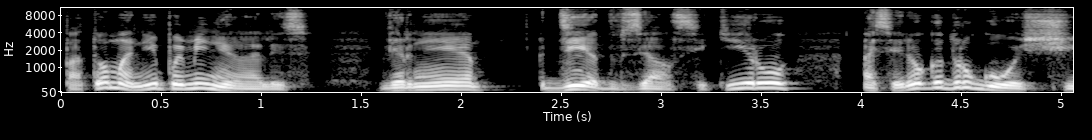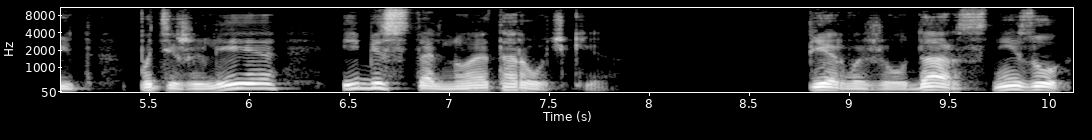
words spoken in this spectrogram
Потом они поменялись, вернее, дед взял секиру, а Серега другой щит, потяжелее и без стальной оторочки. Первый же удар снизу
